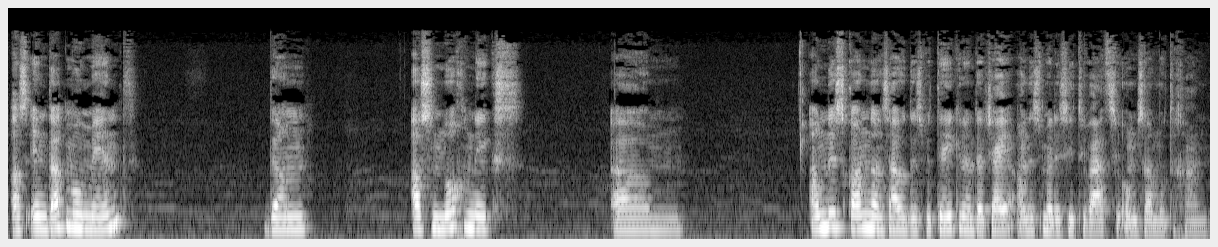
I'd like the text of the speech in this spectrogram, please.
als in dat moment dan alsnog niks um, anders kan, dan zou het dus betekenen dat jij anders met de situatie om zou moeten gaan.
